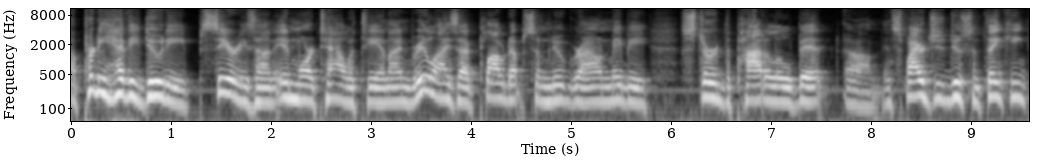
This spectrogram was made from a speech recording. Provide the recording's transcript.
a pretty heavy duty series on immortality, and I realize I plowed up some new ground, maybe stirred the pot a little bit, um, inspired you to do some thinking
